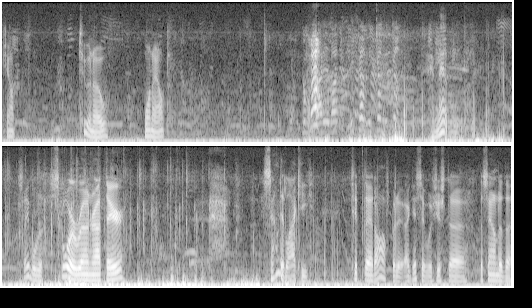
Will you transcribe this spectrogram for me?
Count 2 and 0, one out. And that was able to score a run right there. Sounded like he tipped that off, but it, I guess it was just uh, the sound of the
